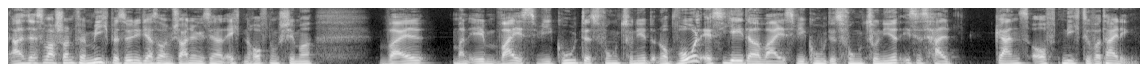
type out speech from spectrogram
also das war schon für mich persönlich, der es auch im Stadion gesehen hat, echt ein Hoffnungsschimmer, weil man eben weiß, wie gut es funktioniert. Und obwohl es jeder weiß, wie gut es funktioniert, ist es halt ganz oft nicht zu verteidigen.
